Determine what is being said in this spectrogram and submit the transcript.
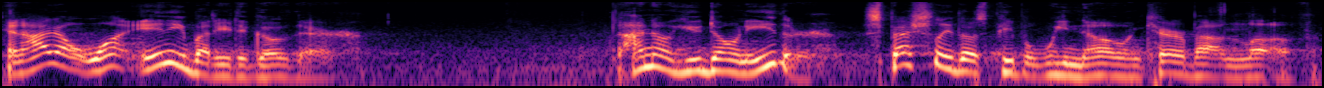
And I don't want anybody to go there. I know you don't either, especially those people we know and care about and love.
